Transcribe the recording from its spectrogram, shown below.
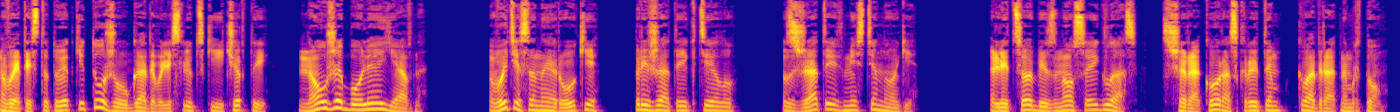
в этой статуэтке тоже угадывались людские черты, но уже более явно. Вытесанные руки, прижатые к телу, сжатые вместе ноги. Лицо без носа и глаз, с широко раскрытым квадратным ртом.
